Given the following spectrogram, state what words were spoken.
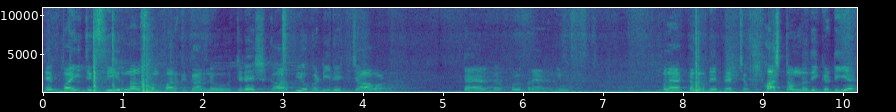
ਤੇ ਬਾਈ ਜਗਸੀਰ ਨਾਲ ਸੰਪਰਕ ਕਰ ਲਿਓ, ਜਿਹੜੇ ਸਕਾਰਪੀਓ ਗੱਡੀ ਦੇ ਚਾਹ ਵਾਲਾ। ਟਾਇਰ ਬਿਲਕੁਲ ਬ੍ਰਾਂਡ ਨਿਊ ਬਲੈਕ ਕਲਰ ਦੇ ਵਿੱਚ ਫਸਟ ਓਨਰ ਦੀ ਗੱਡੀ ਹੈ।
